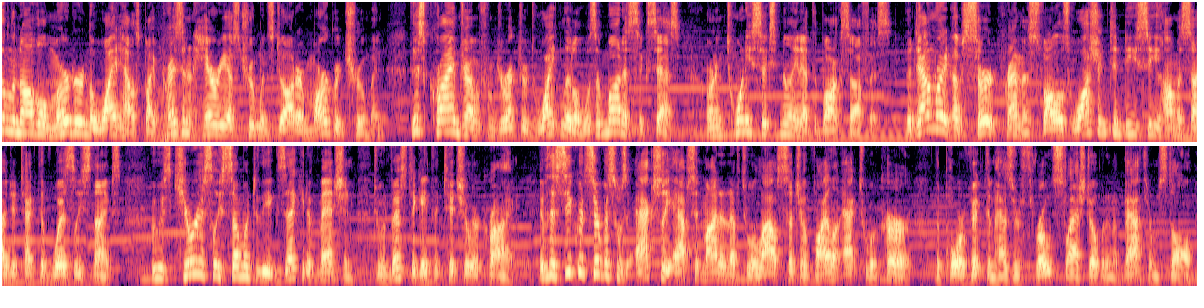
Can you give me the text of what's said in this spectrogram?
on the novel Murder in the White House by President Harry S. Truman's daughter Margaret Truman, this crime drama from director Dwight Little was a modest success, earning 26 million at the box office. The downright absurd premise follows Washington, D.C. homicide detective Wesley Snipes, who is curiously summoned to the executive mansion to investigate the titular crime. If the Secret Service was actually absent-minded enough to allow such a violent act to occur, the poor victim has her throat slashed open in a bathroom stall,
